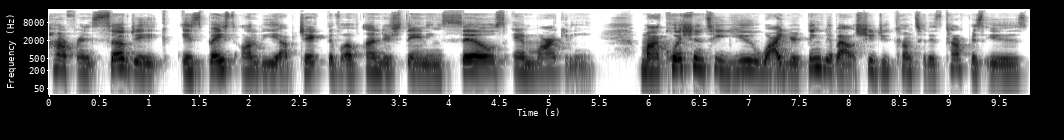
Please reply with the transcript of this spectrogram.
conference subject is based on the objective of understanding sales and marketing. My question to you while you're thinking about should you come to this conference is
